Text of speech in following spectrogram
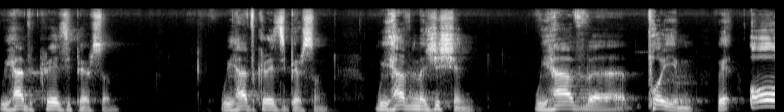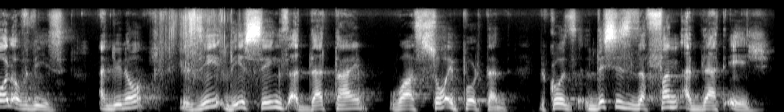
we have a crazy person. We have crazy person. We have magician. We have a poem. We, all of these. And you know, the, these things at that time was so important because this is the fun at that age.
